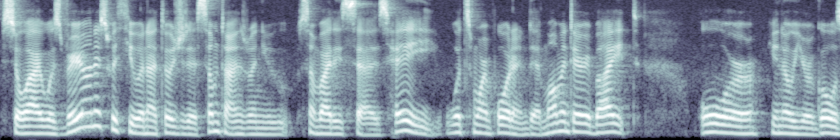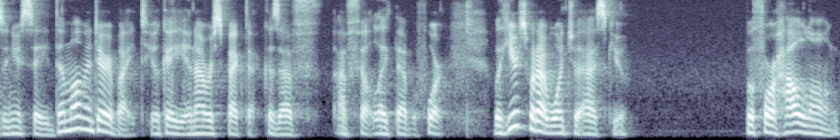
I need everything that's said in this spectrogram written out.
So I was very honest with you, and I told you that sometimes when you somebody says, "Hey, what's more important, the momentary bite or you know your goals?" and you say the momentary bite, okay, and I respect that because I've I've felt like that before. But here's what I want to ask you: Before how long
